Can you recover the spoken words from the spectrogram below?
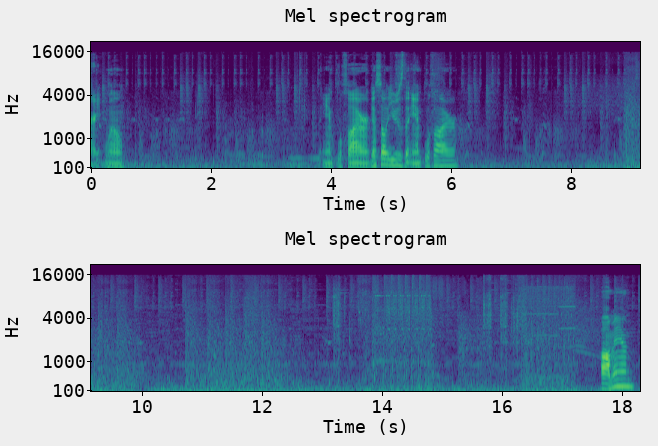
Alright, well. The amplifier. I guess I'll use the amplifier. Aw, oh, man.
